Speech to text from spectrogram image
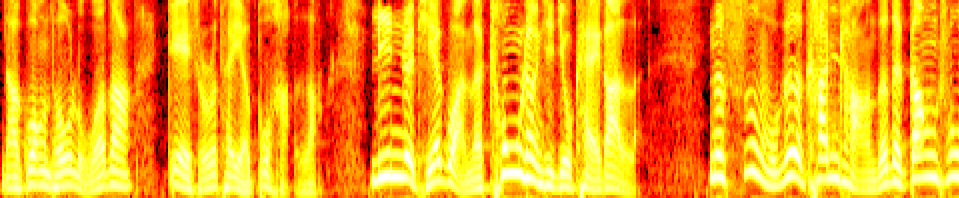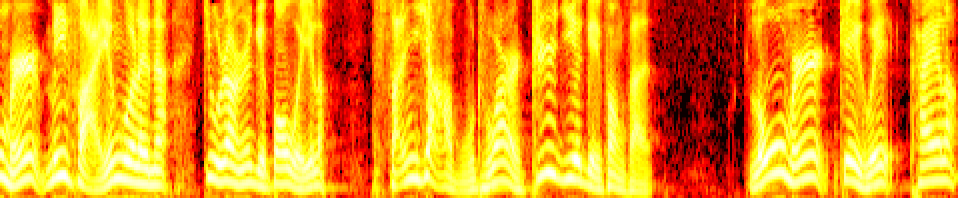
那光头骡子这时候他也不喊了，拎着铁管子冲上去就开干了。那四五个看场子的刚出门没反应过来呢，就让人给包围了。三下五除二，直接给放翻。楼门这回开了，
